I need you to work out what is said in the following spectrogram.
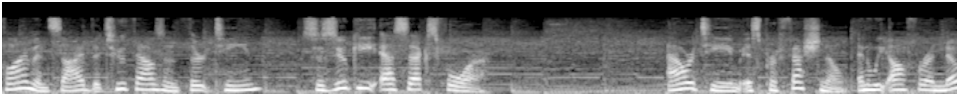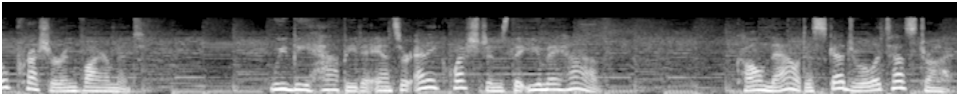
climb inside the 2013 Suzuki SX4. Our team is professional and we offer a no-pressure environment. We'd be happy to answer any questions that you may have. Call now to schedule a test drive.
